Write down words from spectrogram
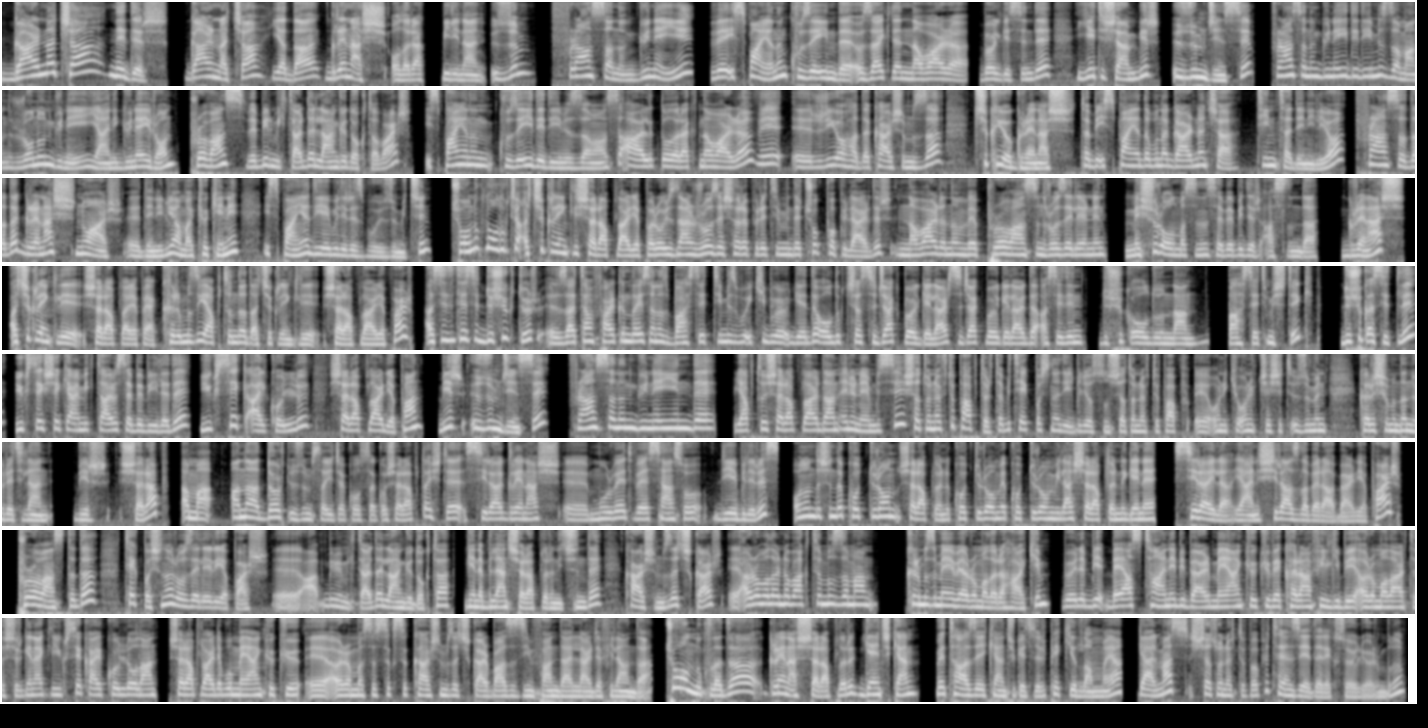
Garnaça nedir? Garnaça ya da Grenache olarak bilinen üzüm Fransa'nın güneyi ve İspanya'nın kuzeyinde özellikle Navarra bölgesinde yetişen bir üzüm cinsi. Fransa'nın güneyi dediğimiz zaman Ron'un güneyi yani Güney Ron, Provence ve bir miktarda Languedoc'ta var. İspanya'nın kuzeyi dediğimiz zaman ise ağırlıklı olarak Navarra ve e, Rioja'da karşımıza çıkıyor Grenache. Tabi İspanya'da buna Garnacha tinta deniliyor. Fransa'da da Grenache Noir e, deniliyor ama kökeni İspanya diyebiliriz bu üzüm için. Çoğunlukla oldukça açık renkli şaraplar yapar. O yüzden roze şarap üretiminde çok popülerdir. Navarra'nın ve Provence'ın rozelerinin meşhur olmasının sebebidir aslında Grenache. Açık renkli şaraplar yapar. Yani kırmızı yaptığında da açık renkli şaraplar yapar. Asiditesi düşüktür. E, zaten farkındaysanız bahsettiğimiz bu iki bölgede oldukça sıcak bölgeler. Sıcak bölgelerde asidin düşük olduğundan bahsetmiştik. Düşük asitli, yüksek şeker miktarı sebebiyle de yüksek alkollü şaraplar yapan bir üzüm cinsi. Fransa'nın güneyinde yaptığı şaraplardan en önemlisi Chateauneuf du Pape'tır. Tabii tek başına değil biliyorsunuz Chateauneuf du Pape 12-13 çeşit üzümün karışımından üretilen bir şarap. Ama ana dört üzüm sayacak olsak o şarapta işte Syrah, Grenache, e, ve Senso diyebiliriz. Onun dışında Côte şaraplarını, Côte ve Côte Village şaraplarını gene Syrah ile yani Şiraz'la beraber yapar. Provence'da da tek başına rozeleri yapar. E, bir miktarda Languedoc'ta gene blend şarapların içinde karşımıza çıkar. E, aromalarına baktığımız zaman Kırmızı meyve aromaları hakim. Böyle bir beyaz tane biber, meyan kökü ve karanfil gibi aromalar taşır. Genellikle yüksek alkollü olan şaraplarda bu meyan kökü e, aroması sık sık karşımıza çıkar bazı zinfandellerde filan da. Çoğunlukla da Grenache şarapları gençken ve tazeyken tüketilir. Pek yıllanmaya gelmez. Chateauneuf de Pape'ı tenzih ederek söylüyorum bunu.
